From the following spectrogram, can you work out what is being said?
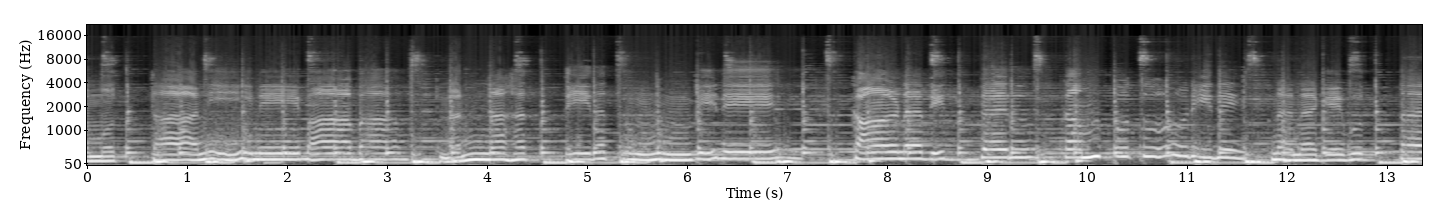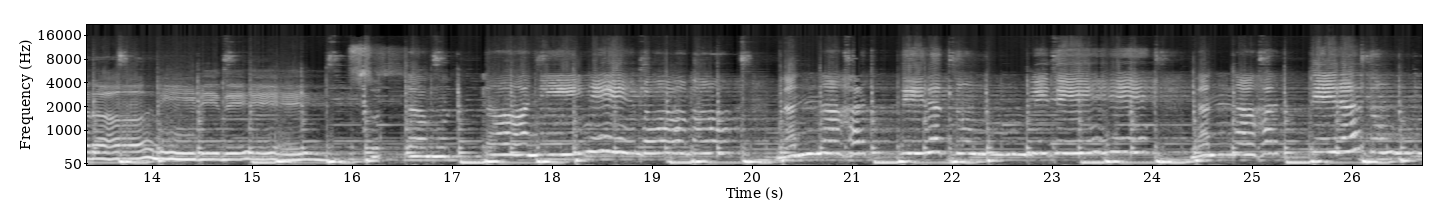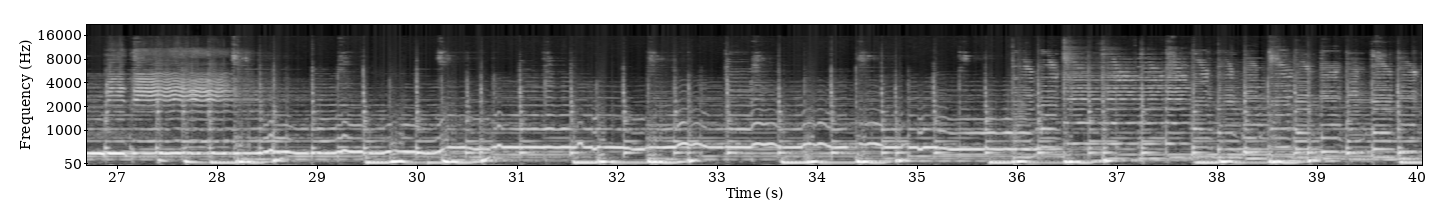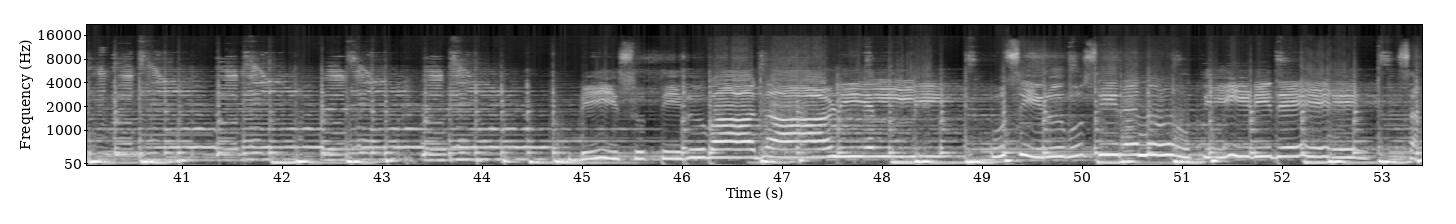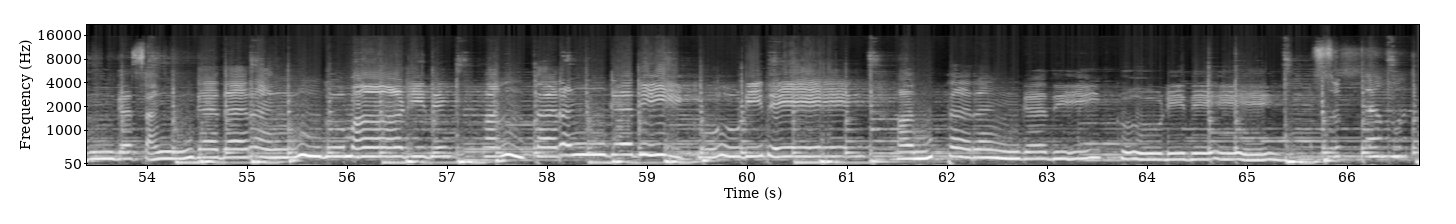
ಸುತ್ತಮುತ್ತ ನೀನೇ ಬಾಬಾ ನನ್ನ ಹತ್ತಿರ ತುಂಬಿದೆ. ಕಾಣದಿದ್ದರೂ ಕಂಪು ತೂರಿದೆ ನನಗೆ ಉತ್ತರ ನೀಡಿದೆ. ಬೀಸುತ್ತಿರುವ ಗಾಳಿಯಲ್ಲಿ ಉಸಿರು ಉಸಿರನು ತೀಡಿದೆ ಸಂಗ ಸಂಗದ ರಂಗು ಮಾಡಿದೆ ಅಂತರಂಗದಿ ಕೂಡಿದೆ ಅಂತರಂಗದಿ ಕೂಡಿದೆ. ಸುತ್ತಮುತ್ತ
